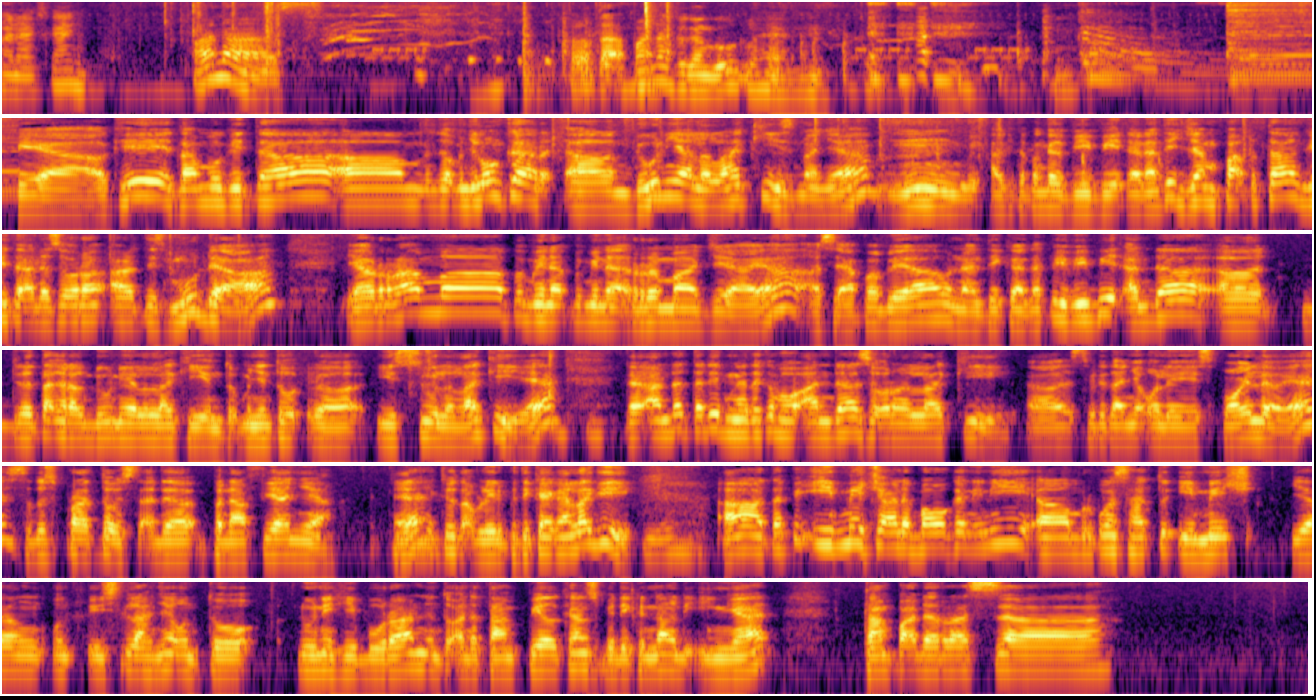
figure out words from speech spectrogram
Panas kan? Panas. Kalau tak panas pegang Google kan. Ya, okey. Tamu kita um, untuk menjelongkar um, dunia lelaki sebenarnya. Hmm, kita panggil Vivid. Dan nanti jam 4 petang kita ada seorang artis muda yang ramah peminat-peminat remaja ya. Siapa beliau nantikan. Tapi Vivid anda uh, diletakkan dalam dunia lelaki untuk menyentuh uh, isu lelaki ya. Dan anda tadi mengatakan bahawa anda seorang lelaki. Uh, seperti ditanya oleh spoiler ya. 100% tak ada penafiannya. Ya, itu tak boleh dipertikaikan lagi. Yeah. Uh, tapi image yang anda bawakan ini uh, merupakan satu image yang istilahnya untuk dunia hiburan untuk anda tampilkan supaya dikenang, diingat tanpa ada rasa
